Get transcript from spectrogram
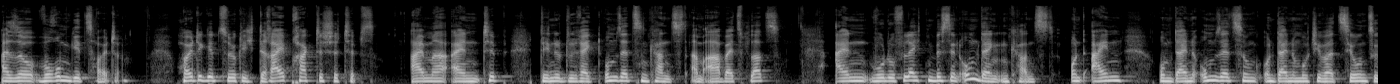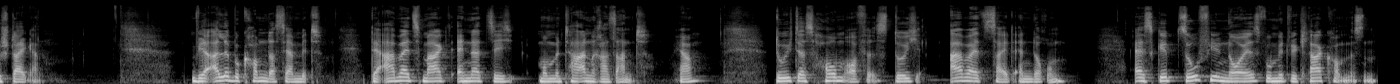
Also worum geht's heute? Heute gibt's wirklich drei praktische Tipps. Einmal einen Tipp, den du direkt umsetzen kannst am Arbeitsplatz, einen, wo du vielleicht ein bisschen umdenken kannst und einen, um deine Umsetzung und deine Motivation zu steigern. Wir alle bekommen das ja mit. Der Arbeitsmarkt ändert sich momentan rasant, ja? Durch das Homeoffice, durch Arbeitszeitänderung, es gibt so viel Neues, womit wir klarkommen müssen.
